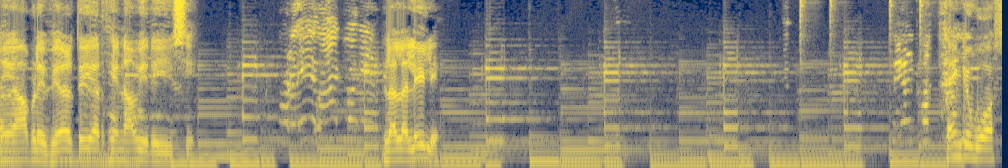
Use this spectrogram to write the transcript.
અહીંયા આપણે ભેળ તૈયાર થઈને આવી રહી છે લાલા લઈ લે. થેન્ક યુ બોસ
